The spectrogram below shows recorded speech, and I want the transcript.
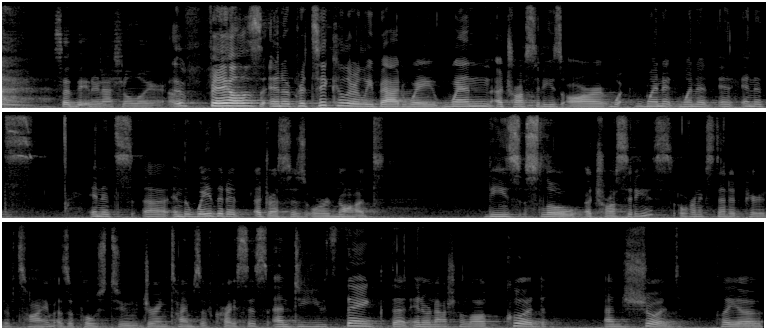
said the international lawyer, oh. fails in a particularly bad way when atrocities are when it when it in, in its in its uh, in the way that it addresses or not these slow atrocities over an extended period of time as opposed to during times of crisis? And do you think that international law could and should play a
